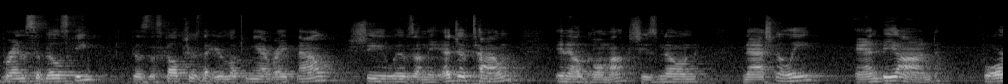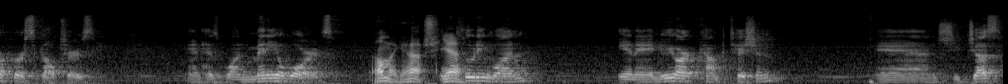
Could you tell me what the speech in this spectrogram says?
Bren Sabilski does the sculptures that you're looking at right now. She lives on the edge of town in Algoma. She's known nationally and beyond for her sculptures and has won many awards. Oh my gosh, yeah. Including one in a New York competition. And she just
